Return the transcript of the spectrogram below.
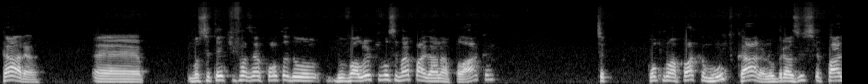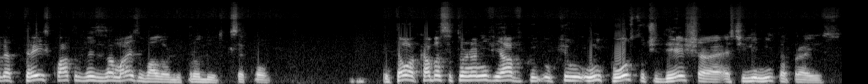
cara, é, você tem que fazer a conta do, do valor que você vai pagar na placa. Você compra uma placa muito cara. No Brasil, você paga três, quatro vezes a mais o valor do produto que você compra. Então, acaba se tornando inviável. O que o, o imposto te deixa, é, te limita para isso.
